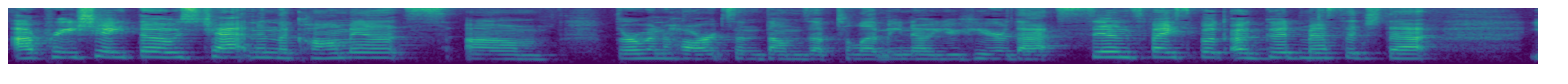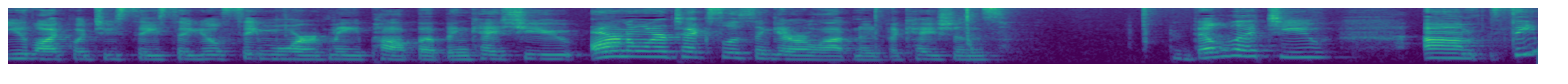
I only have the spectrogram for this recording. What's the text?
I appreciate those chatting in the comments, um, throwing hearts and thumbs up to let me know you're here. That sends Facebook a good message that you like what you see. So you'll see more of me pop up in case you aren't on our text list and get our live notifications. They'll let you um, see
